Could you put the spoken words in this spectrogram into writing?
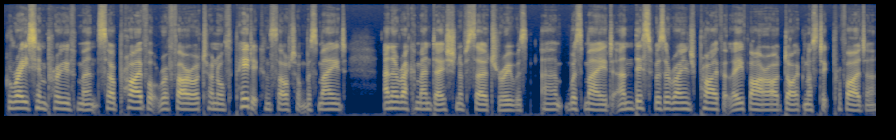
great improvement. So a private referral to an orthopedic consultant was made, and a recommendation of surgery was um, was made, and this was arranged privately via our diagnostic provider.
